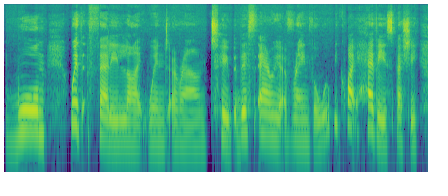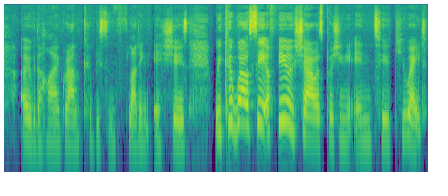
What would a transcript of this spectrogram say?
warm, with fairly light wind around too. But this area of rainfall will be quite heavy, especially over the higher ground. Could be some flooding issues. We could well see a few showers pushing into Kuwait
